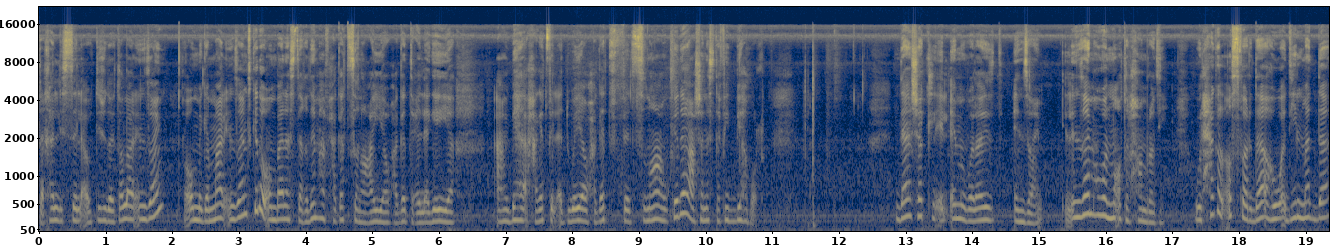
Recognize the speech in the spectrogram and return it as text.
تخلي ال cell أو ال tissue ده يطلع الانزيم وأقوم مجمعة ال enzymes كده وأقوم بقى أنا أستخدمها في حاجات صناعية وحاجات علاجية. أعمل بيها حاجات في الأدوية وحاجات في الصناعة وكده عشان أستفيد بيها بره. ده شكل الاموبلايزد انزيم الإنزيم هو النقط الحمراء دي والحاجة الأصفر ده هو دي المادة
